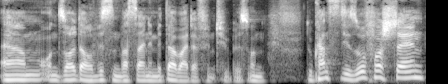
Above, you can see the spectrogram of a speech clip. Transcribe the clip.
ähm, und sollte auch wissen, was seine Mitarbeiter für ein Typ ist. Und du kannst es dir so vorstellen,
